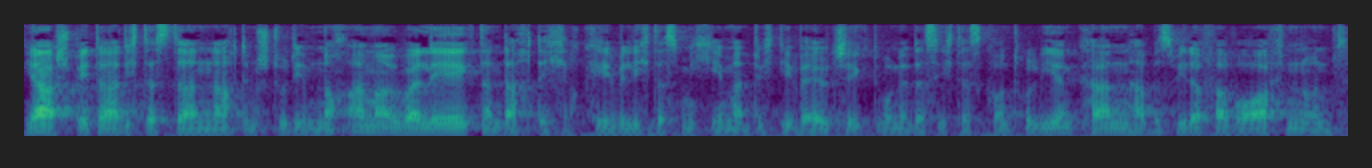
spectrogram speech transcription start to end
ja, später hatte ich das dann nach dem Studium noch einmal überlegt. Dann dachte ich, okay, will ich, dass mich jemand durch die Welt schickt, ohne dass ich das kontrollieren kann? Habe es wieder verworfen und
